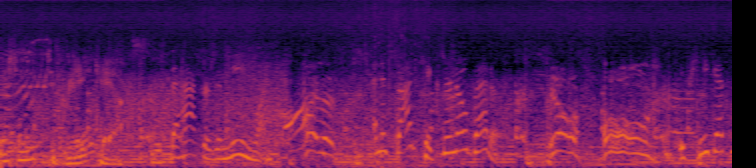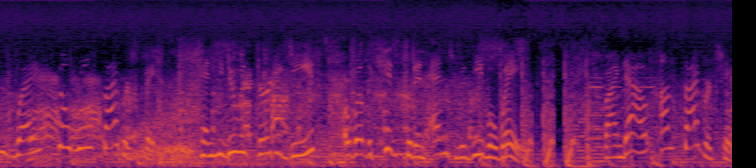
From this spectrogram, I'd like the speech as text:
Mission to create chaos. The hacker's a mean one. And his sidekicks are no better. If he gets his way, he'll rule cyberspace. Can he do his dirty deeds, or will the kids put an end to his evil ways? Find out on Cyber Chase,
